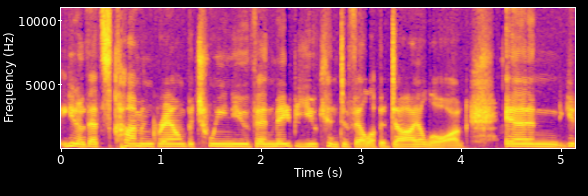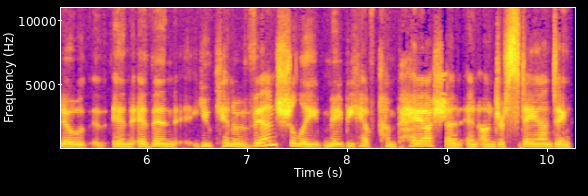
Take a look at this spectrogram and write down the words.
you know that's common ground between you then maybe you can develop a dialogue. And you know and and then you can eventually maybe have compassion and understanding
